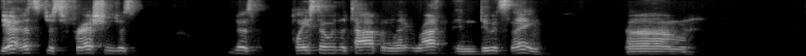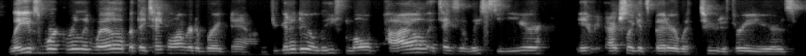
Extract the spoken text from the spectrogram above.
yeah, it's just fresh and just just placed over the top and let it rot and do its thing. Um, leaves work really well, but they take longer to break down. If you're going to do a leaf mold pile, it takes at least a year. It actually gets better with two to three years.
